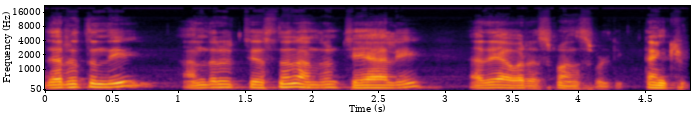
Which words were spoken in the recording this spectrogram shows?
జరుగుతుంది. అందరూ చేస్తున్నారు అందరం చేయాలి. అదే అవర్ రెస్పాన్సిబిలిటీ. థ్యాంక్ యూ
